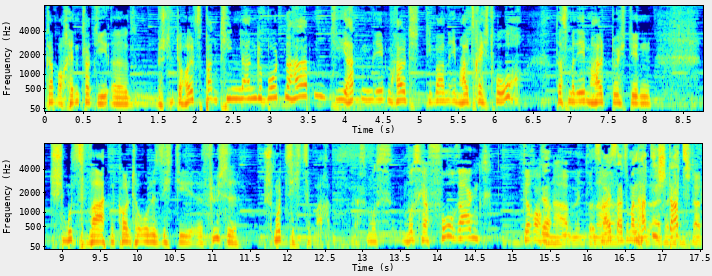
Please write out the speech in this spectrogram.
gab auch Händler, die äh, bestimmte Holzpantinen angeboten haben. Die hatten eben halt, die waren eben halt recht hoch, dass man eben halt durch den Schmutz warten konnte, ohne sich die äh, Füße schmutzig zu machen. Das muss, muss hervorragend gerochen Ja, haben. So das heißt also, man hat die mittelalterlichen Stadt,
